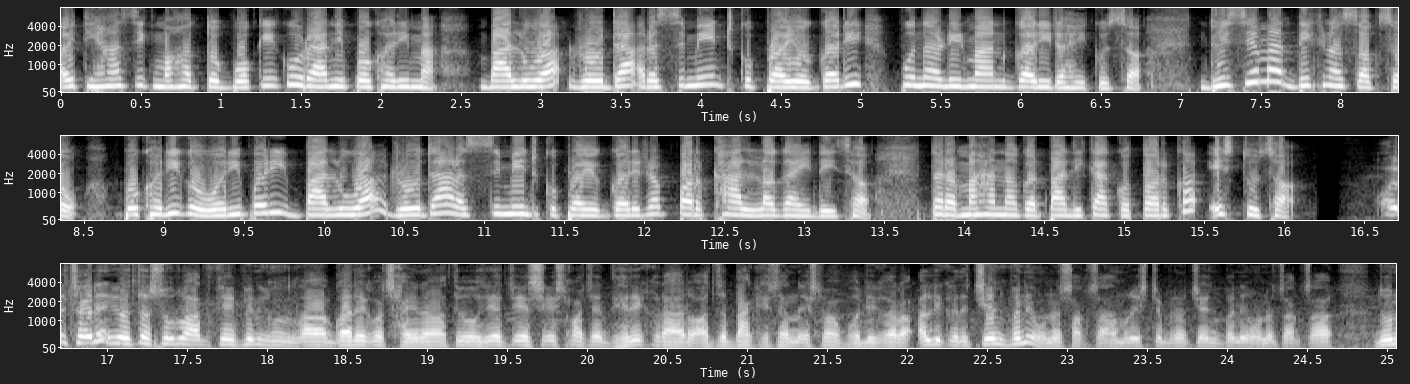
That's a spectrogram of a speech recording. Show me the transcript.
ऐतिहासिक महत्व बोकेको रानी पोखरीमा बालुवा रोडा र सिमेन्टको प्रयोग गरी पुनर्निर्माण गरिरहेको छ। दृश्यमा देख्न सक्छौ पोखरीको वरिपरि बालुवा रोडा र सिमेन्टको प्रयोग गरेर पर्खाल लगाइँदैछ। तर महानगरपालिकाको तर्क यस्तो छ। अहिले छैन यो त सुरुवात केही पनि गरेको छैन। त्यो यस यसमा चाहिँ धेरै कुराहरू अझ बाँकी छन्। यसमा भोलि गएर अलिकति चेन्ज पनि हुनसक्छ। हाम्रो स्टेपमा चेन्ज पनि हुनसक्छ। जुन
